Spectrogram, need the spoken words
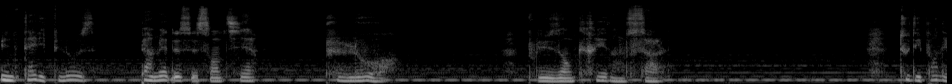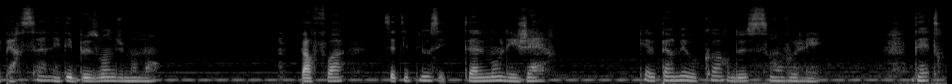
une telle hypnose permet de se sentir plus lourd, plus ancré dans le sol. Tout dépend des personnes et des besoins du moment. Parfois, cette hypnose est tellement légère qu'elle permet au corps de s'envoler, d'être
